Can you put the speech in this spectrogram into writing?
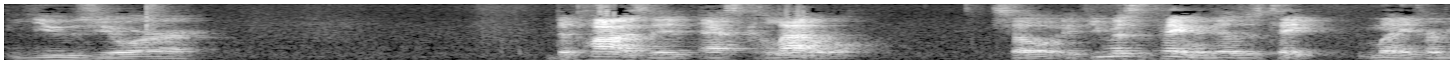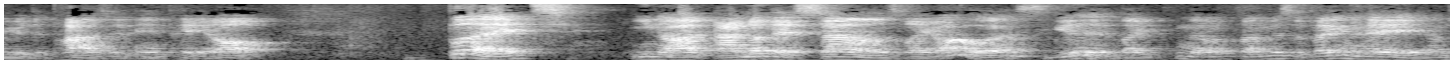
use your deposit as collateral. So if you miss a payment, they'll just take money from your deposit and pay it off. But you know, I, I know that sounds like, oh, that's good. Like you know, if I miss a payment, hey, I'm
